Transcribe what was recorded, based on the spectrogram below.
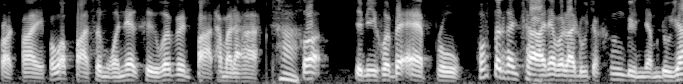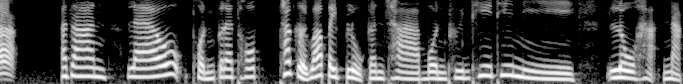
ปลอดภัย เพราะว่าป่าสงวนเนี่ยคือว่าเป็นป่าธรรมดาค่ะก็จะมีคนไปแอบปลูก เพราะต้นกัญชาเนี่ยเวลาดูจากเครื่องบินเนี่ยมันดูยาก อาจารย์แล้วผลกระทบถ้าเกิดว่าไปปลูกกัญชาบนพื้นที่ที่มีโลหะหนัก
